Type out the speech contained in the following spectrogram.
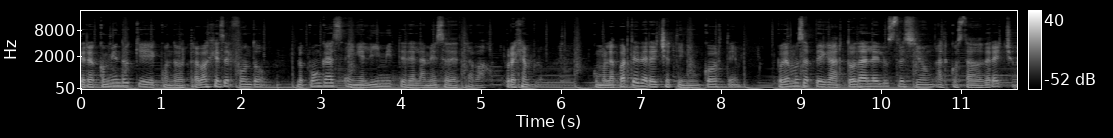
te recomiendo que cuando trabajes el fondo lo pongas en el límite de la mesa de trabajo. Por ejemplo, como la parte derecha tiene un corte, podemos apegar toda la ilustración al costado derecho,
